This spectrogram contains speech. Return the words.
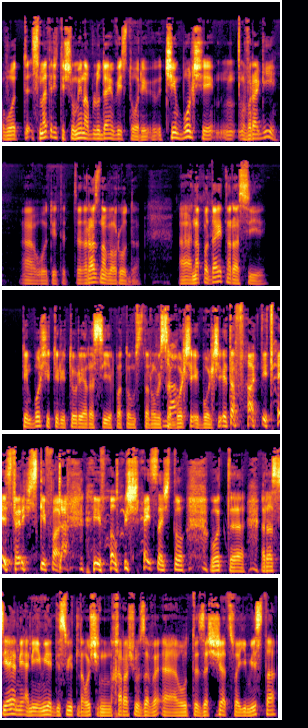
Вот смотрите, что мы наблюдаем в истории. Чем больше враги вот этот, разного рода нападают на Россию, тем больше территория России потом становится да. больше и больше. Это факт, это исторический факт. Да. И получается, что вот э, россияне, они имеют действительно очень хорошо э, вот, защищать свои места,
